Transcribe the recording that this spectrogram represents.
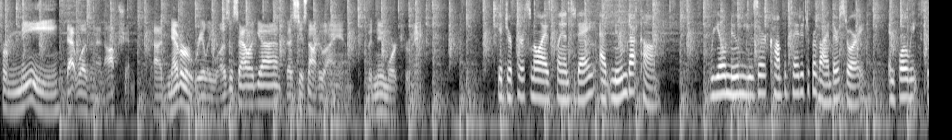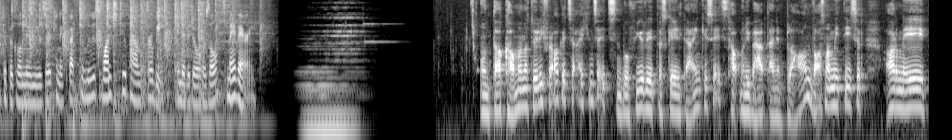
For me, that wasn't an option. I never really was a salad guy. That's just not who I am. But Noom worked for me. Get your personalized plan today at Noom.com. real Noom user compensated to provide their story. In four weeks, the typical Noom user can expect to lose one to two pounds per week. Individual results may vary. Und da kann man natürlich Fragezeichen setzen. Wofür wird das Geld eingesetzt? Hat man überhaupt einen Plan, was man mit dieser Armee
